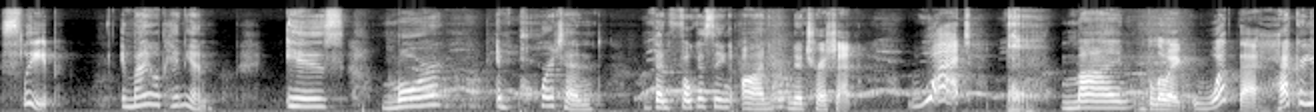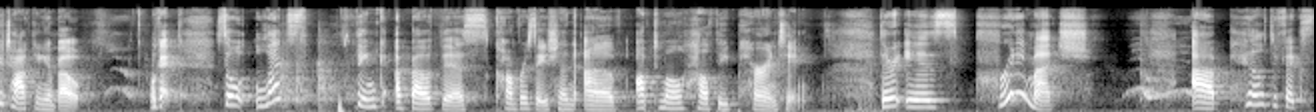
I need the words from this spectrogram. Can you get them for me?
sleep, in my opinion, is more important than focusing on nutrition. What? Mind blowing. What the heck are you talking about? Okay, so let's think about this conversation of optimal healthy parenting. There is pretty much a pill to fix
